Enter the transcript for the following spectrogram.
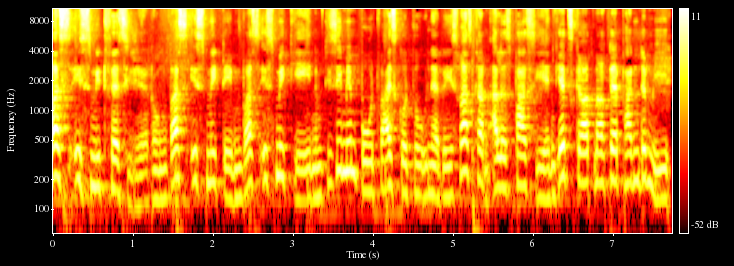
Was ist mit Versicherung? Was ist mit dem? Was ist mit jenem? Die sind mit dem Boot, weiß Gott wo unterwegs. Was kann alles passieren? Jetzt gerade nach der Pandemie,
